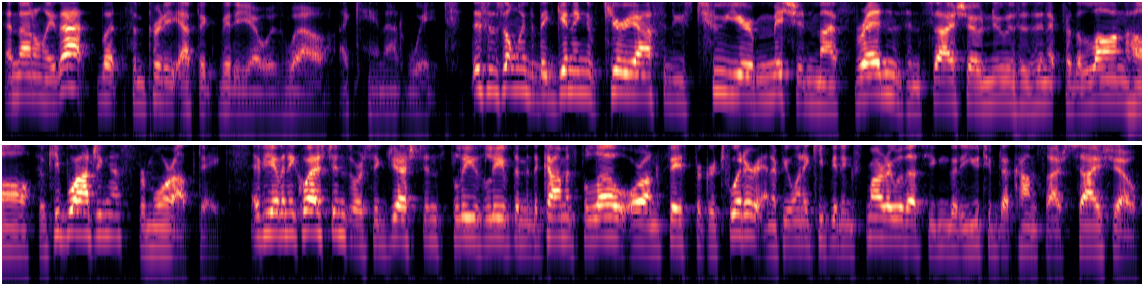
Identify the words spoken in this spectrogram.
And not only that, but some pretty epic video as well. I cannot wait. This is only the beginning of Curiosity's two-year mission, my friends, and SciShow News is in it for the long haul, so keep watching us for more updates. If you have any questions or suggestions, please leave them in the comments below or on Facebook or Twitter, and if you want to keep getting smarter with us, you can go to youtube.com slash scishow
